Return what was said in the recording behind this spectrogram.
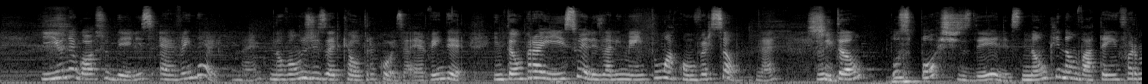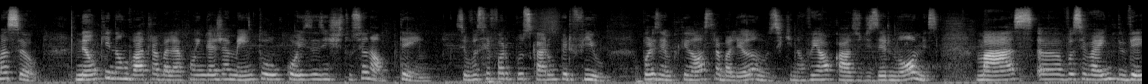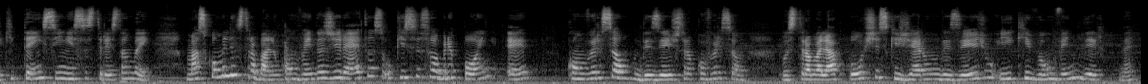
E o negócio deles é vender, né? Não vamos dizer que é outra coisa, é vender. Então, para isso, eles alimentam a conversão, né? Sim. Então, os posts deles, não que não vá ter informação, não que não vá trabalhar com engajamento ou coisas institucional, tem. Se você for buscar um perfil, por exemplo, que nós trabalhamos, que não vem ao caso dizer nomes, mas uh, você vai ver que tem sim esses três também. Mas como eles trabalham com vendas diretas, o que se sobrepõe é conversão, desejo para conversão. Você trabalhar posts que geram um desejo e que vão vender, né?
